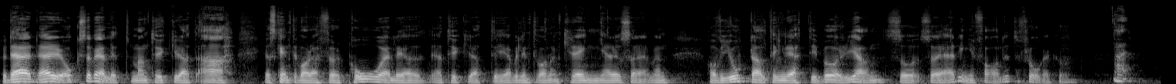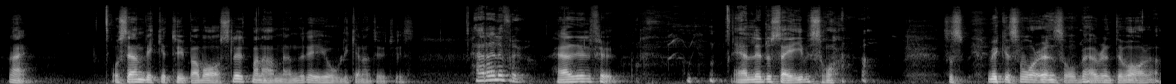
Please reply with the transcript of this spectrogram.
För där, där är det också väldigt, man tycker att ah, jag ska inte vara för på eller jag, jag tycker att jag vill inte vara någon krängare och sådär. Men har vi gjort allting rätt i början så, så är det inget farligt att fråga kund. Nej. Nej. Och sen vilket typ av avslut man använder det är ju olika naturligtvis. Herr eller fru? Herr eller fru. Eller då säger vi så. Så mycket svårare än så behöver det inte vara.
